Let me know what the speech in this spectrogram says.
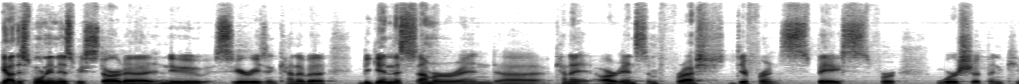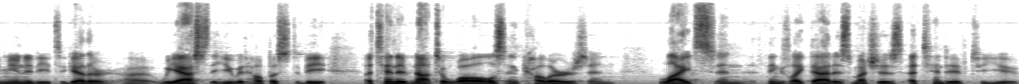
God, this morning as we start a new series and kind of a begin the summer and uh, kind of are in some fresh, different space for worship and community together, uh, we ask that you would help us to be attentive not to walls and colors and lights and things like that as much as attentive to you.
